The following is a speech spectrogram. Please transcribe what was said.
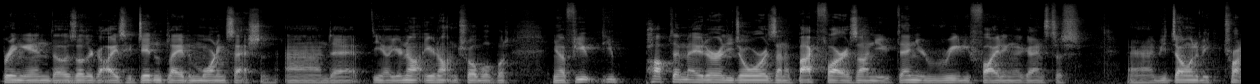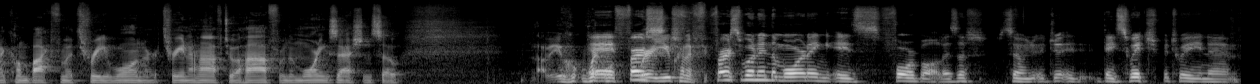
bring in those other guys who didn't play the morning session, and uh, you know you're not you're not in trouble. But you know if you you pop them out early doors and it backfires on you, then you're really fighting against it. Um, you don't want to be trying to come back from a three one or three and a half to a half from the morning session. So. I mean, where, uh, first, where are you kind of first one in the morning is four ball, is it? So they switch between, um,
